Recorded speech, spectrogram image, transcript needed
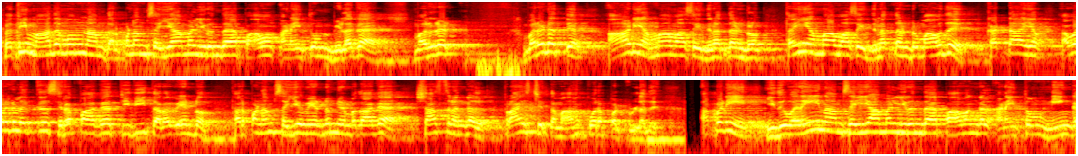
பிரதி மாதமும் நாம் தர்ப்பணம் செய்யாமல் இருந்த பாவம் அனைத்தும் விலக வருட வருடத்தில் ஆடி அமாவாசை தினத்தன்றும் தை அமாவாசை தினத்தன்றுமாவது கட்டாயம் அவர்களுக்கு சிறப்பாக திதி தர வேண்டும் தர்ப்பணம் செய்ய வேண்டும் என்பதாக சாஸ்திரங்கள் பிராயஷ்சித்தமாக கூறப்பட்டுள்ளது. அப்படி இதுவரை நாம் செய்யாமல் இருந்த பாவங்கள் அனைத்தும் நீங்க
